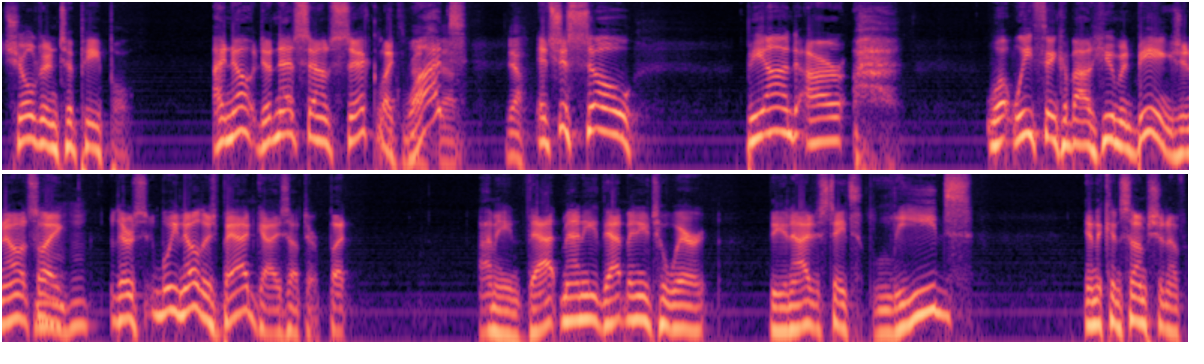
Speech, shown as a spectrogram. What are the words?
children to people. I know. Doesn't that sound sick? Like what? Yeah. It's just so beyond our what we think about human beings. You know, it's like there's we know there's bad guys out there, but I mean that many, that many to where the United States leads in the consumption of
